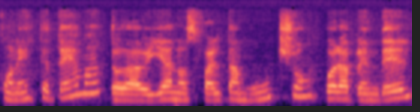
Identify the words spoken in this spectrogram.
con este tema, todavía nos falta mucho por aprender,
